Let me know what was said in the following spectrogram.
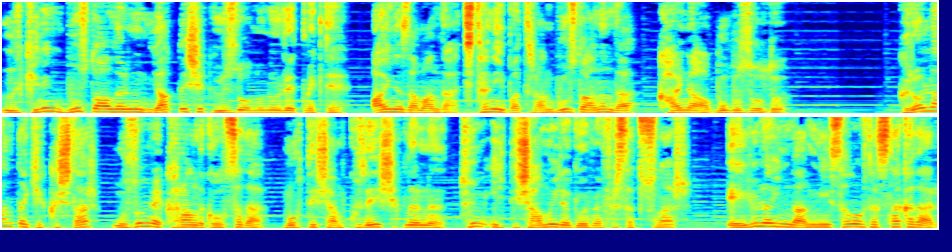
ülkenin buz dağlarının yaklaşık %10'unu üretmekte. Aynı zamanda Titanic'i batıran buzdağının da kaynağı bu buzuldu. Grönland'daki kışlar uzun ve karanlık olsa da muhteşem kuzey ışıklarını tüm ihtişamıyla görme fırsatı sunar. Eylül ayından Nisan ortasına kadar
